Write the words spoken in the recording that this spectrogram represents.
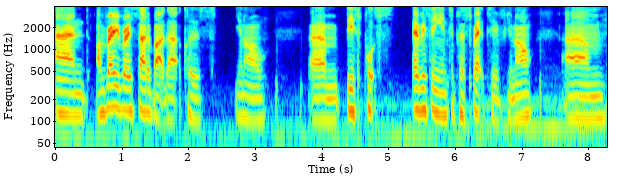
and I'm very, very sad about that because you know um, this puts everything into perspective. You know, um,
